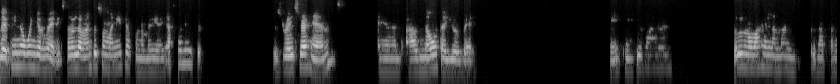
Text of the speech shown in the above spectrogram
Let me know when you're ready. Solo levante su manita cuando me diga ya salí. Just raise your hands and I'll know that you're ready. Okay, thank you, Byron. Solo no bajen la mano, ¿verdad? Para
